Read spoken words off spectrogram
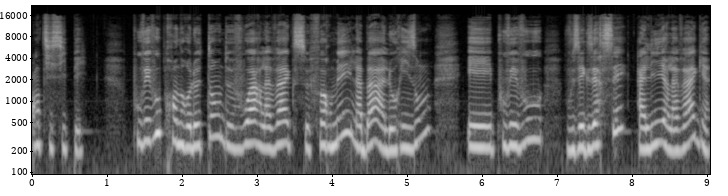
anticiper? Pouvez-vous prendre le temps de voir la vague se former là-bas à l'horizon? Et pouvez-vous vous exercer à lire la vague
